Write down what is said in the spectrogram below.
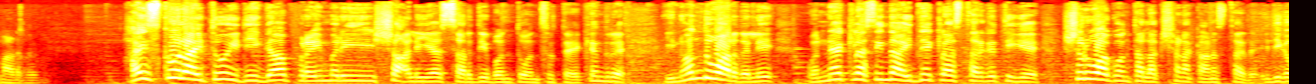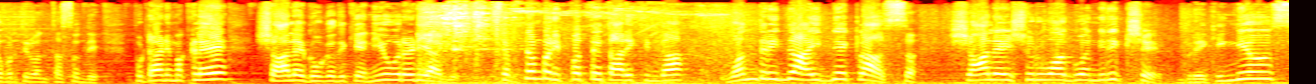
ಮಾಡಬೇಕು. ಹೈಸ್ಕೂಲ್ ಆಯಿತು, ಇದೀಗ ಪ್ರೈಮರಿ ಶಾಲೆಯ ಸರ್ದಿ ಬಂತು ಅನಿಸುತ್ತೆ. ಯಾಕೆಂದರೆ ಇನ್ನೊಂದು ವಾರದಲ್ಲಿ ಒಂದನೇ ಕ್ಲಾಸಿಂದ ಐದನೇ ಕ್ಲಾಸ್ ತರಗತಿಗೆ ಶುರುವಾಗುವಂಥ ಲಕ್ಷಣ ಕಾಣಿಸ್ತಾ ಇದೆ. ಇದೀಗ ಬರ್ತಿರುವಂಥ ಸುದ್ದಿ. ಪುಟಾಣಿ ಮಕ್ಕಳೇ, ಶಾಲೆಗೆ ಹೋಗೋದಕ್ಕೆ ನೀವು ರೆಡಿಯಾಗಿ ಸೆಪ್ಟೆಂಬರ್ ಇಪ್ಪತ್ತನೇ ತಾರೀಕಿಂದ ಒಂದರಿಂದ ಐದನೇ ಕ್ಲಾಸ್ ಶಾಲೆ ಶುರುವಾಗುವ ನಿರೀಕ್ಷೆ. ಬ್ರೇಕಿಂಗ್ ನ್ಯೂಸ್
